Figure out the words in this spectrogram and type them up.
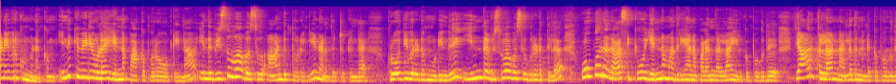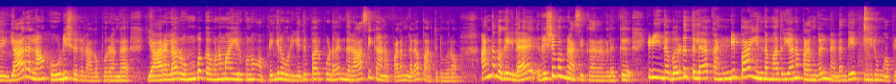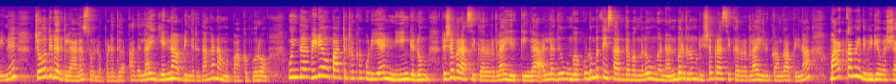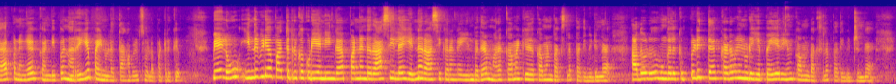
அனைவருக்கும் வணக்கம். இன்றைக்கி வீடியோவில் என்ன பார்க்க போகிறோம் அப்படின்னா இந்த விசுவாவசு ஆண்டு தொடங்கி நடந்துட்டுருக்குங்க. குரோதி வருடம் முடிந்து இந்த விசுவாவசு வருடத்தில் ஒவ்வொரு ராசிக்கும் என்ன மாதிரியான பலன்கள்லாம் இருக்க போகுது? யாருக்கெல்லாம் நல்லது நடக்க போகுது? யாரெல்லாம் கோடீஸ்வரர் ஆக போகிறாங்க யாரெல்லாம் ரொம்ப கவனமாக இருக்கணும் அப்படிங்கிற ஒரு எதிர்பார்ப்போட இந்த ராசிக்கான பலன்களை பார்த்துட்டு வரோம். அந்த வகையில் ரிஷபம் ராசிக்காரர்களுக்கு இனி இந்த வருடத்தில் கண்டிப்பாக இந்த மாதிரியான பலன்கள் நடந்தே தீரும் அப்படி அப்படின்னு ஜோதிடர்களால் சொல்லப்படுது. அதெல்லாம் என்ன அப்படிங்கிறதாங்க நம்ம பார்க்க போகிறோம் இந்த வீடியோவை பார்த்துட்டு இருக்கக்கூடிய நீங்களும் ரிஷபராசிக்காரர்களாக இருக்கீங்க. அல்லது உங்கள் குடும்பத்தை சார்ந்தவங்களும் உங்கள் நண்பர்களும் ரிஷபராசிக்காரர்களாக இருக்காங்க அப்படின்னா மறக்காமல் இந்த வீடியோவை ஷேர் பண்ணுங்கள் கண்டிப்பாக நிறைய பயனுள்ள தகவல் சொல்லப்பட்டிருக்கு. மேலும் இந்த வீடியோ பார்த்துட்டு இருக்கக்கூடிய நீங்கள் பன்னெண்டு ராசியில் என்ன ராசிக்காரங்க என்பதை மறக்காமல் கீழே கமெண்ட் பாக்ஸில் பதிவிடுங்க. அதோடு உங்களுக்கு பிடித்த கடவுளினுடைய பெயரையும் கமெண்ட் பாக்ஸில் பதிவிட்டுருங்க.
